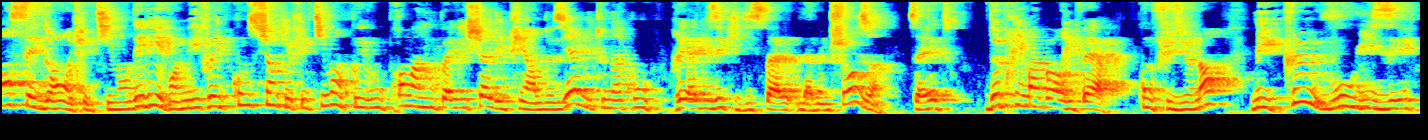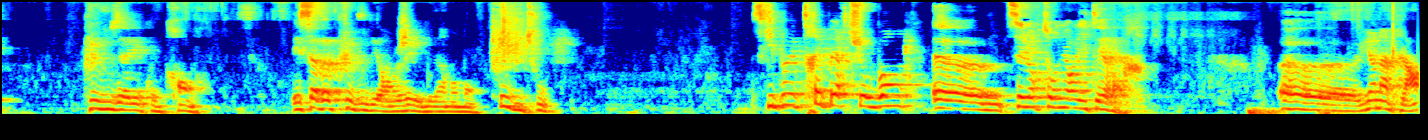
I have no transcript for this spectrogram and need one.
en s'aidant effectivement des livres, mais il faut être conscient qu'effectivement, vous pouvez vous prendre un Upanishad et puis un deuxième, et tout d'un coup réaliser qu'ils disent pas la même chose, ça va être de prime abord hyper confusionnant, mais plus vous lisez, plus vous allez comprendre. Et ça va plus vous déranger au bout d'un moment, plus du tout. Ce qui peut être très perturbant, euh, c'est leur tournure littéraire. Euh, il y en a plein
